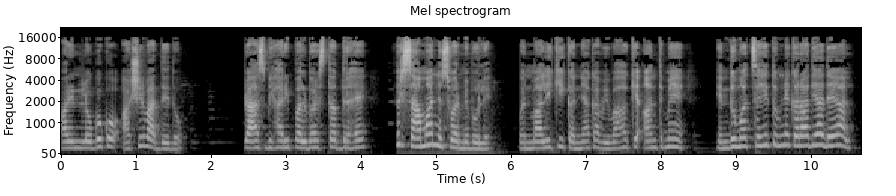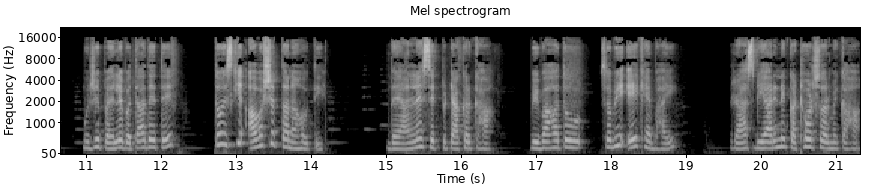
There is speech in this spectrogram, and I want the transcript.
और इन लोगों को आशीर्वाद दे दो। रास बिहारी पल भर स्तब्ध रहे, फिर सामान्य स्वर में बोले, वनमाली की कन्या का विवाह के अंत में हिंदू मत से ही तुमने करा दिया दयाल। मुझे पहले बता देते तो इसकी आवश्यकता न होती दयाल ने सिट पिटाकर कहा विवाह तो सभी एक है भाई। रास बिहारी ने कठोर स्वर में कहा,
